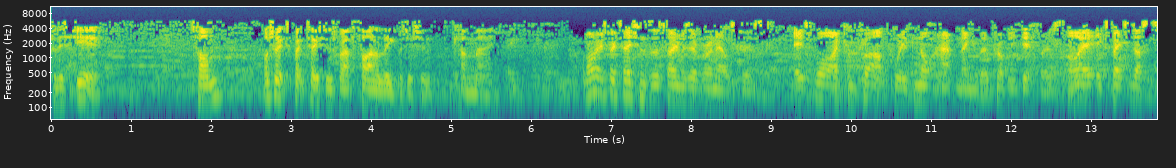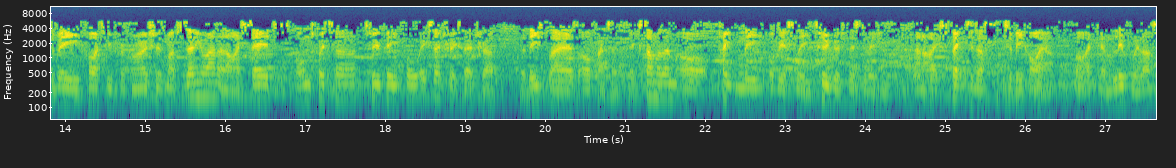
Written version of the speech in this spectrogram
for this year, Tom. What's your expectations for our final league position come May? My expectations are the same as everyone else's. It's what I can put up with not happening that probably differs. I expected us to be fighting for promotion as much as anyone, and I said on Twitter to people, etc., etc., that these players are fantastic. Some of them are patently, obviously, too good for this division, and I expected us to be higher, but I can live with us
